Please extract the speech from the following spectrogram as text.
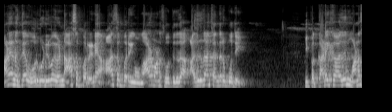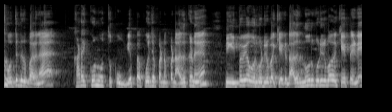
ஆனால் எனக்கு தேவை ஒரு கோடி ரூபாய் வேணும்னு ஆசைப்பட்றேனே. ஆசைப்பட்றீங்க. உங்கள் ஆழ் மனசு ஒத்துக்குதா? அதுக்கு தான் சந்திர பூஜை. இப்போ கிடைக்காதுன்னு மனசு ஒத்துக்குது பாருங்கள் கிடைக்கும்னு ஒத்துக்கும். எப்போ பூஜை பண்ண பண்ண அதுக்குன்னு நீங்கள் இப்போவே ஒரு கோடி ரூபாய் கேட்கட்டும் அதுக்கு நூறு கோடி ரூபாய் கேட்பேனே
